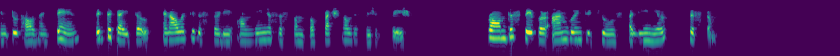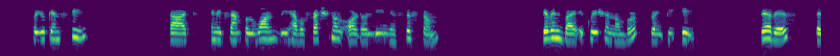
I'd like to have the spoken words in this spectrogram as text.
in 2010 with the title Analytic Study on Linear Systems of Fractional Differential Equations. From this paper, I am going to choose a linear system. So you can see that in example 1, we have a fractional order linear system given by equation number 28. Whereas the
